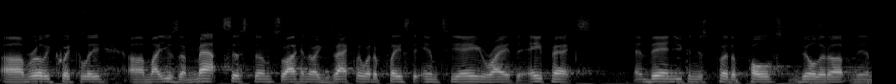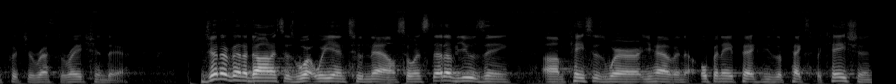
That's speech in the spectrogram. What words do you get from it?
um, really quickly. Um, I use a map system so I can know exactly where to place the MTA right at the apex. And then you can just put a post, build it up, and then put your restoration there. Regenerative endodontics is what we're into now. So instead of using um, cases where you have an open apex and use a apexification,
